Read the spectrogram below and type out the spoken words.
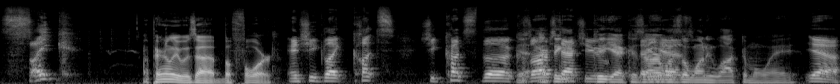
psych. Apparently, it was uh before. And she like cuts she cuts the Yeah, Ka-Zar I think- statue. Yeah, that he Ka-Zar was the one who locked him away. Yeah.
